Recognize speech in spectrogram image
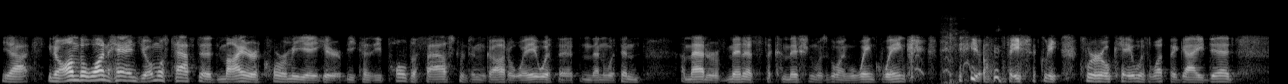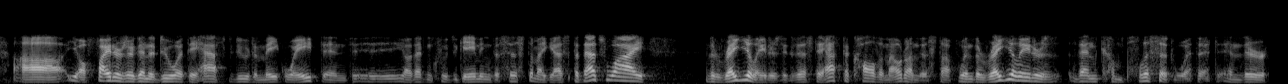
Yeah, you know, on the one hand, you almost have to admire Cormier here because he pulled a fast one and got away with it, and then within a matter of minutes, the commission was going wink, wink. you know, basically, we're okay with what the guy did. Uh, you know, fighters are going to do what they have to do to make weight, and uh, you know that includes gaming the system, I guess. But that's why the regulators exist. They have to call them out on this stuff. When the regulators then complicit with it and they're,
